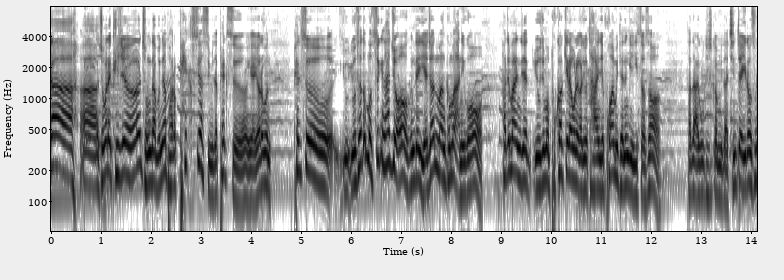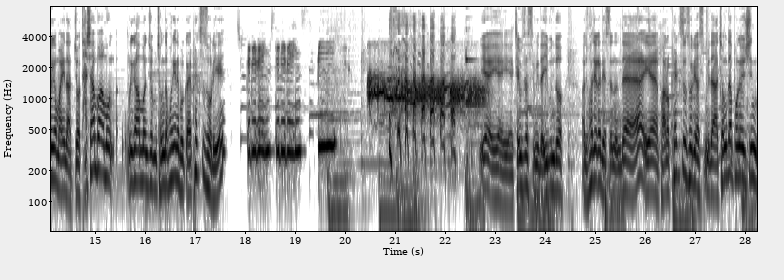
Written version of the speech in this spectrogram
자, 아, 주말의 퀴즈 정답은요, 바로 팩스였습니다. 팩스. 예, 여러분, 팩스, 요, 새도뭐 쓰긴 하죠. 근데 예전만큼은 아니고, 하지만 이제 요즘은 복합기라고 그래가지고 다 이제 포함이 되는 게 있어서 다들 알고 계실 겁니다. 진짜 이런 소리가 많이 났죠. 다시 한번 한번, 우리가 한번 좀 정답 확인해 볼까요? 팩스 소리. 띠리링 띠리링 삐 예, 예, 예. 재밌었습니다. 이분도 아주 화제가 됐었는데, 예, 바로 팩스 소리였습니다. 정답 보내주신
